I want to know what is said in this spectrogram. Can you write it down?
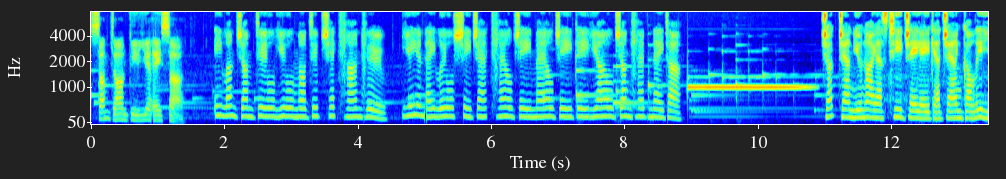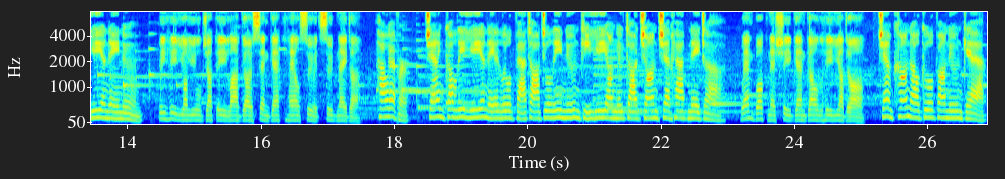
Sum Dan Gi Ye A Sa. Elon jum dul yul mo du chek han hu. Yin a lul shi jack hal ji mal ji gi yul jung had nader. Juk jan un istj aga jang gully yian a noon. Bihi yoyul juk e lago sengak hail suit subnada. However, jang gully yian a lul bat aduli noon gi yang da jan jehab nada. Wangbok neshi gangul hi yada. Jam khan al gulbanun ga.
